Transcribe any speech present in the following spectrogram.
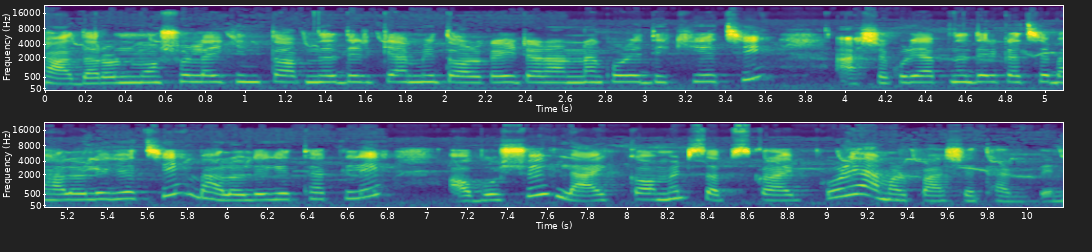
সাধারণ মশলায় কিন্তু আপনাদেরকে আমি তরকারিটা রান্না করে দেখিয়েছি। আশা করি আপনাদের কাছে ভালো লেগেছে। ভালো লেগে থাকলে অবশ্যই লাইক কমেন্ট সাবস্ক্রাইব করে আমার পাশে থাকবেন।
